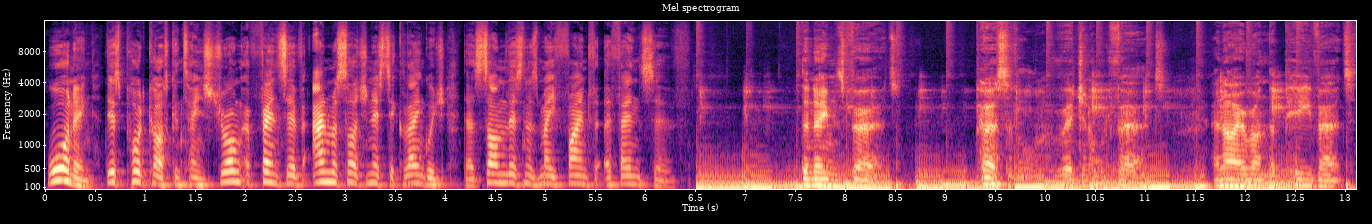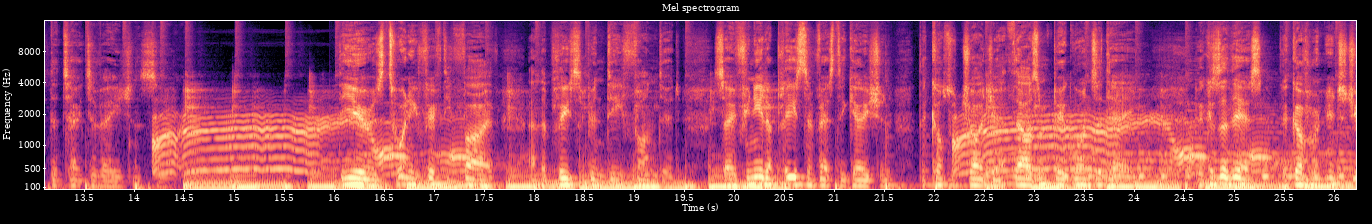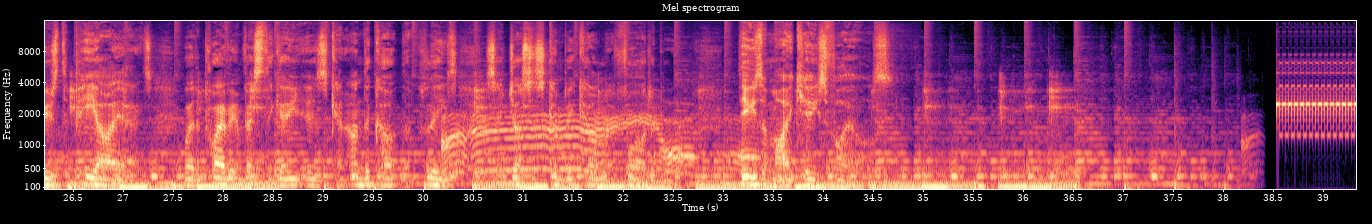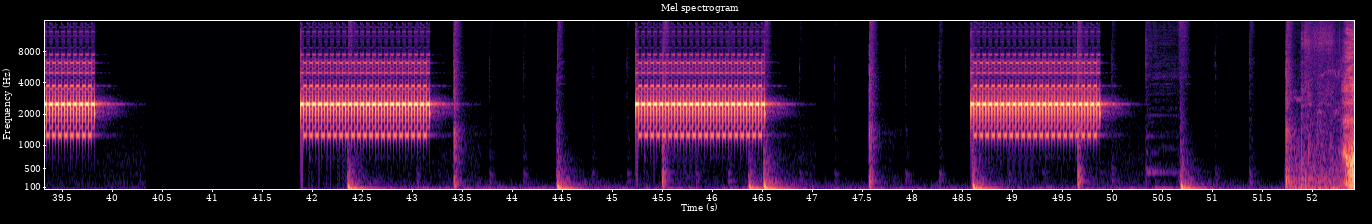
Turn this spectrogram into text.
Warning this podcast contains strong, offensive, and misogynistic language that some listeners may find offensive. The name's Vert. Percival Reginald Vert, and I run the P Vert Detective Agency. The year is 2055 and the police have been defunded, so if you need a police investigation, the cops will charge you a thousand big ones a day. Because of this, the government introduced the PI Act, where the private investigators can undercut the police so justice can become affordable. These are my case files.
